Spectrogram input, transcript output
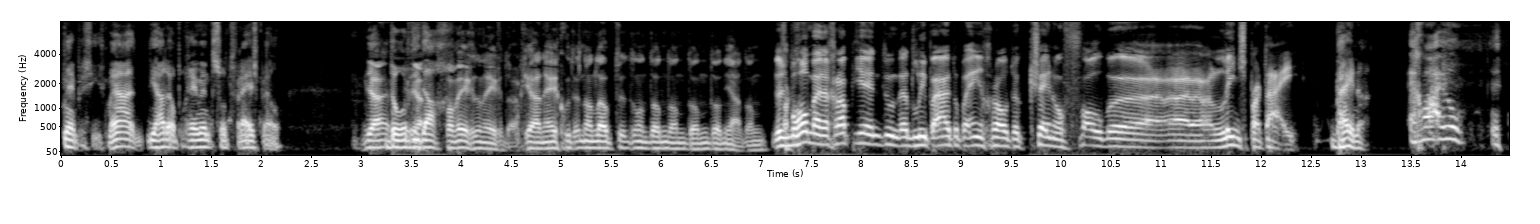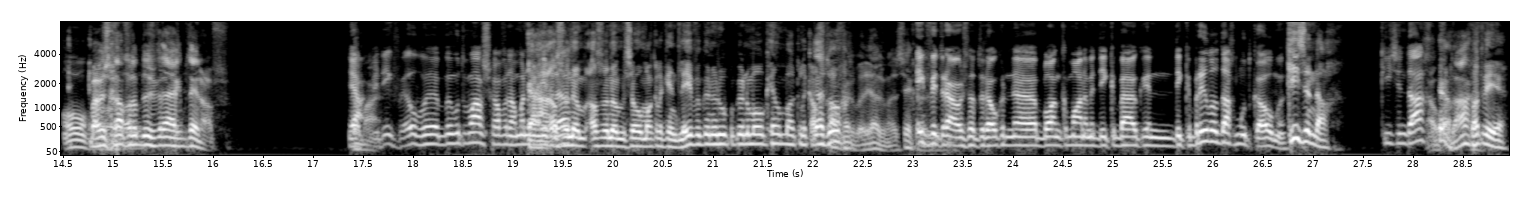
Nee, precies. Maar ja, die hadden op een gegeven moment een soort vrijspel. Ja, Door die ja, dag. Vanwege de negendag. Ja, nee, goed. En dan loopt het... Dan, dan, dan, dan, dan, ja, dan Dus het begon met een grapje en toen dat liep uit op één grote xenofobe eh, lynchpartij. Bijna. Echt waar, joh? Oh, Maar we schaffen hem dus weer eigenlijk meteen af. Ja, maar. weet ik veel. We, we moeten hem afschaffen dan maar. Ja, als we, hem, als we hem zo makkelijk in het leven kunnen roepen... kunnen we hem ook heel makkelijk Ja, afschaffen. toch? Ja, Ik vind trouwens dat er ook een eh, blanke mannen met dikke buik en dikke brillendag moet komen. Kies een dag. Kies een dag. Nou, Ja, vandaag. wat weer?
